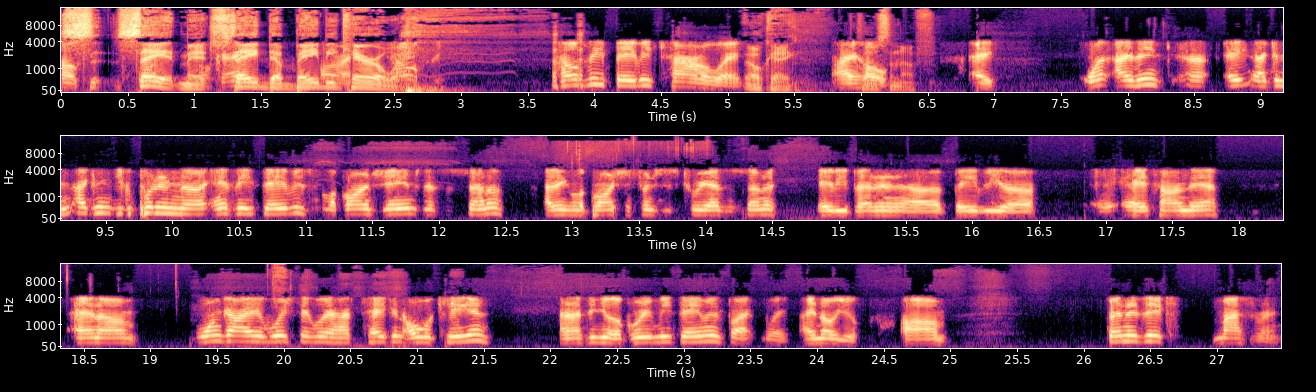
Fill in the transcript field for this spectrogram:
S- say it, Mitch. Okay? Say the baby All right. Caraway. healthy, healthy baby Caraway. Okay, I close hope. enough. Hey, what I think uh, eight, I can I can you can put in uh, Anthony Davis, LeBron James as the center. I think LeBron should finish his career as a center. Maybe better than uh, baby uh, Ayton there. And um, one guy I wish they would have taken over Keegan, and I think you'll agree with me, Damon. But wait, I know you. Um, Bennedict Mathurin.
